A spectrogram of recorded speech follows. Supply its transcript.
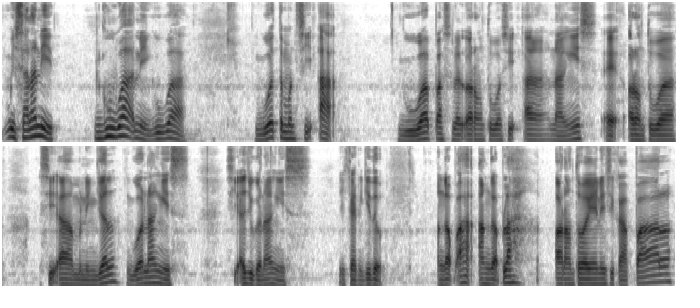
misalnya nih gua nih gua. Gua teman si A. Gua pas lihat orang tua si A nangis eh orang tua si A meninggal gua nangis. Si A juga nangis. Ikan gitu. Anggap ah anggaplah orang tua ini si kapal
